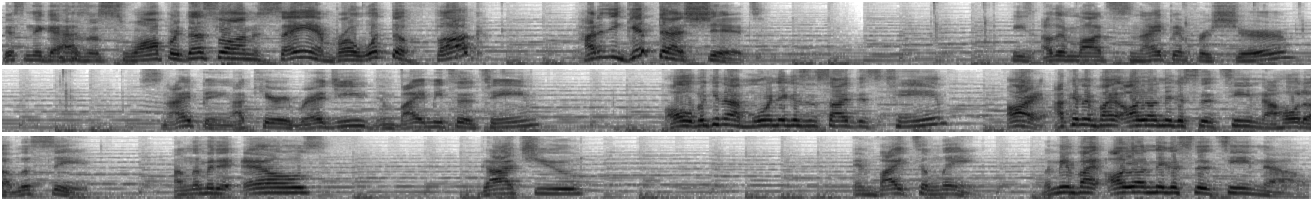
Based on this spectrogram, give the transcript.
This nigga has a Swampert. That's what I'm saying, bro. What the fuck? How did he get that shit? These other mods sniping for sure. Sniping. I carry Reggie. Invite me to the team. Oh, we can have more niggas inside this team? Alright, I can invite all y'all niggas to the team now. Hold up. Let's see. Unlimited L's. Got you. Invite to link. Let me invite all y'all niggas to the team now.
